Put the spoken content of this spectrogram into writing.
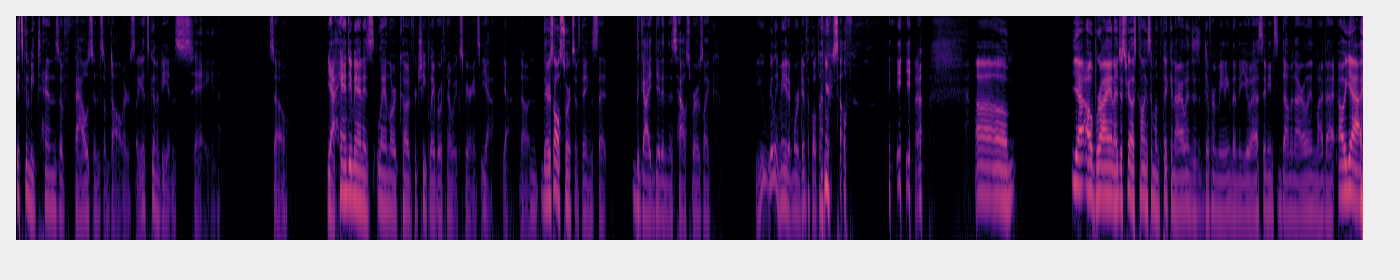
it's going to be tens of thousands of dollars. Like it's going to be insane. So, yeah, handyman is landlord code for cheap labor with no experience. Yeah, yeah, no, and there's all sorts of things that the guy did in this house where it was like, you really made it more difficult on yourself. you know. Um. Yeah. Oh, Brian, I just realized calling someone thick in Ireland is a different meaning than the U.S. It means dumb in Ireland. My bad. Oh yeah,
